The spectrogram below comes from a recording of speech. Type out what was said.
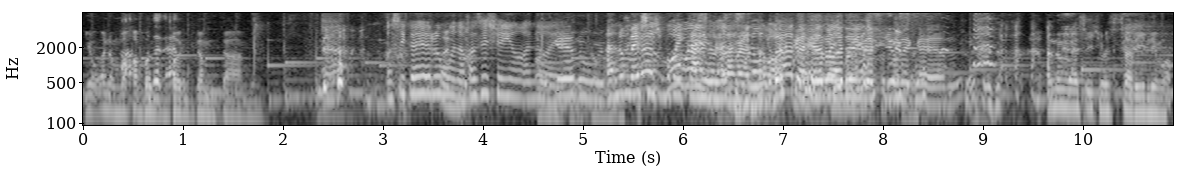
Yung ano, makabagbag damdamin. O si Kahero muna kasi siya yung ano eh. Kahero. Ano message mo kay Oh, so bad. Kahero, ano yung message mo kay Kahero? Anong message mo sa sarili mo?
